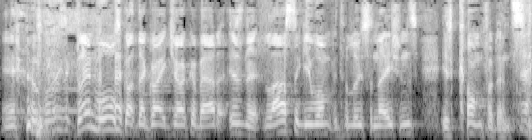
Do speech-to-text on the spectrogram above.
yeah, what was it? Glenn Wool's got the great joke about it, isn't it? Last thing you want with hallucinations is confidence.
